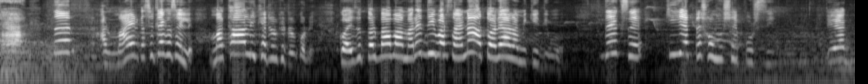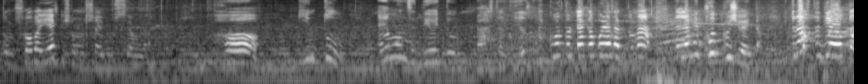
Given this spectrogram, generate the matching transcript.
হ্যাঁ। তোর আর মায়ের কাছে টাকা চাইলে। মা খালি খেটর খেটর করে। কয় যে তোর বাবা আমারে দিবার চায় না, তোরে আর আমি কি দিমু? দেখছে কি একটা সমস্যায় পড়ছি। একদম সবাই একই সমস্যায় পড়ছি আমরা। হ, কিন্তু এমন যদি হইতো, রাস্তা দিয়ে যদি কত টাকা পড়ে থাকতো না, তাহলে আমি খুব খুশি হইতাম। কিন্তু রাস্তা দিয়ে হতো,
